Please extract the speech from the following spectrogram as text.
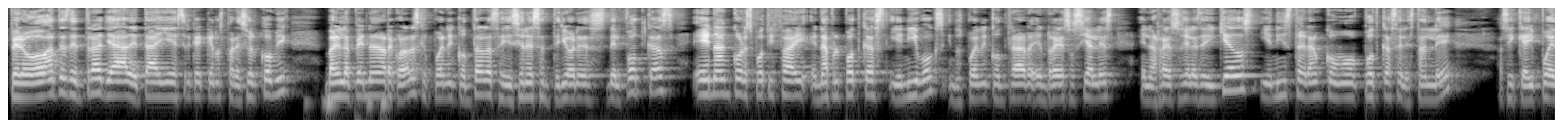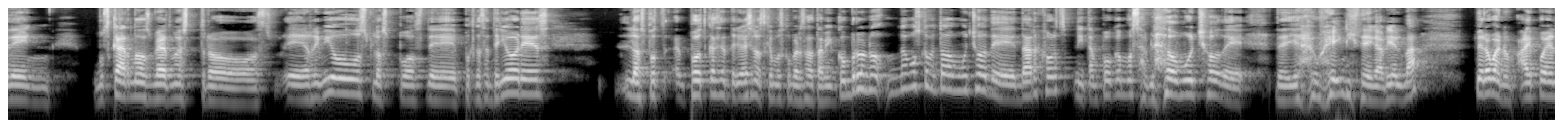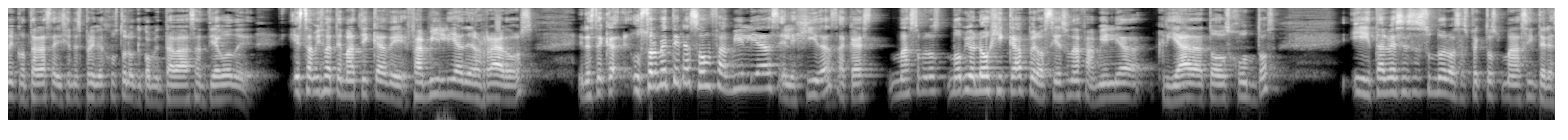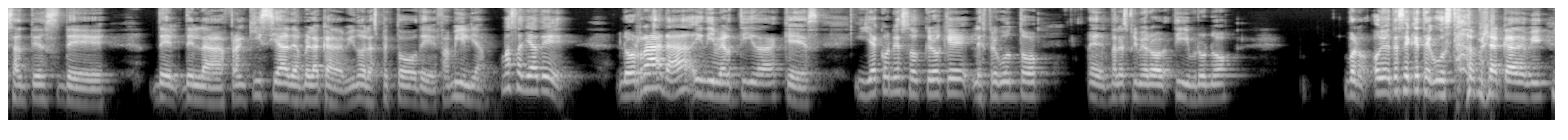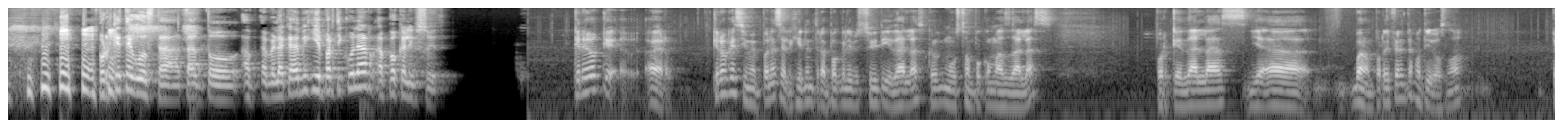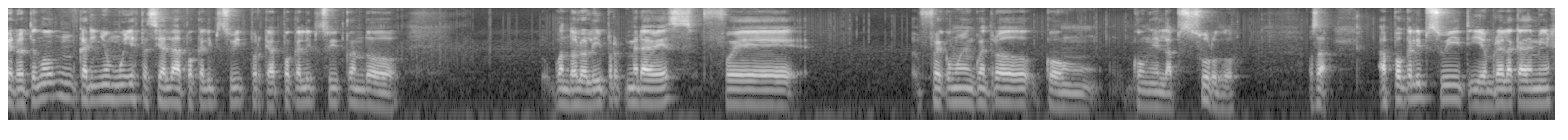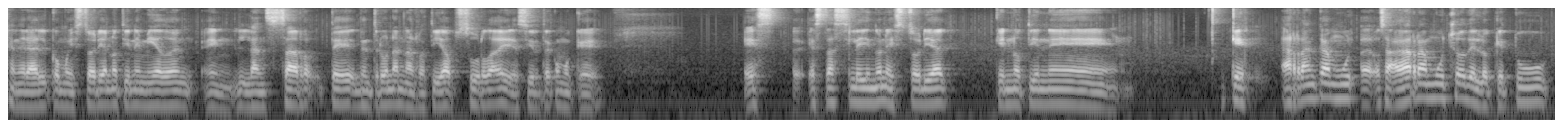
pero antes de entrar ya a detalle acerca de qué nos pareció el cómic, vale la pena recordarles que pueden encontrar las ediciones anteriores del podcast en Anchor, Spotify, en Apple Podcast y en Evox y nos pueden encontrar en redes sociales, en las redes sociales de Viqueados y en Instagram como Podcast El Stanley, así que ahí pueden buscarnos, ver nuestros eh, reviews, los posts de podcast anteriores, los podcasts anteriores en los que hemos conversado también con Bruno, no hemos comentado mucho de Dark Horse, ni tampoco hemos hablado mucho de, de Yahweh ni de Gabriel Ba. Pero bueno, ahí pueden encontrar las ediciones previas, justo lo que comentaba Santiago de esta misma temática de familia de raros. En este caso, usualmente son familias elegidas, acá es más o menos no biológica, pero sí es una familia criada todos juntos. Y tal vez ese es uno de los aspectos más interesantes de, de, la franquicia de Umbrella Academy, ¿no? El aspecto de familia, más allá de lo rara y divertida que es. Y ya con eso creo que les pregunto, eh, primero a ti, Bruno. Bueno, obviamente sé que te gusta Umbrella Academy. ¿Por qué te gusta tanto Umbrella Academy y en particular Apocalypse Suite? Creo que, a ver, creo que si me pones a elegir entre Apocalypse Suite y Dallas, creo que me gusta un poco más Dallas. Porque Dallas ya, bueno, por diferentes motivos, ¿no? Pero tengo un cariño muy especial a Apocalypse Suite porque Apocalypse Suite cuando, cuando lo leí por primera vez fue, fue como un encuentro con, con el absurdo. O sea, Apocalypse Suite y Umbrella Academy en general como historia no tiene miedo en, en, lanzarte dentro de una narrativa absurda y decirte como que es, estás leyendo una historia que no tiene... que arranca, o sea, agarra mucho de lo que tú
